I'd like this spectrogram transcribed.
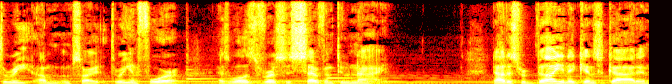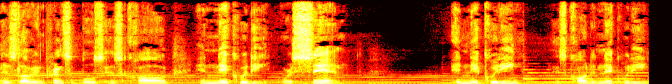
3, um, I'm sorry, 3 and 4, as well as verses 7 through 9. Now, this rebellion against God and his loving principles is called iniquity or sin iniquity is called iniquity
